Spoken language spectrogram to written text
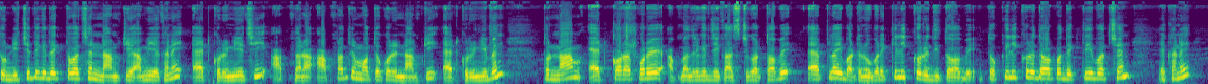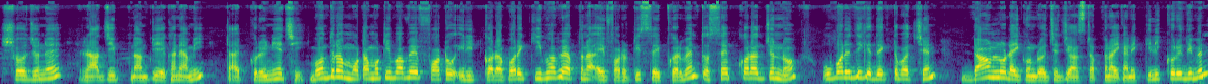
তো নিচের দিকে দেখতে পাচ্ছেন নামটি আমি এখানে অ্যাড করে নিয়েছি। আপনারা আপনাদের মতো করে নামটি অ্যাড করে নেবেন। তো নাম অ্যাড করার পরে আপনাদেরকে যে কাজটি করতে হবে অ্যাপ্লাই বাটন উপরে ক্লিক করে দিতে হবে। তো ক্লিক করে দেওয়ার পর দেখতেই পাচ্ছেন এখানে সৌজনে রাজীব নামটি এখানে আমি টাইপ করে নিয়েছি। বন্ধুরা মোটামুটিভাবে ফটো এডিট করার পরে কীভাবে আপনারা এই ফটোটি সেভ করবেন? তো সেভ করার জন্য উপরের দিকে দেখতে পাচ্ছেন ডাউনলোড আইকন রয়েছে। জাস্ট আপনারা এখানে ক্লিক করে দিবেন।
